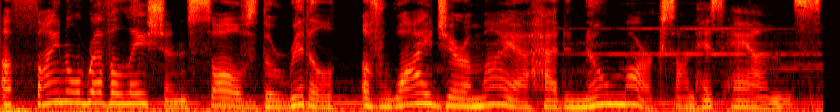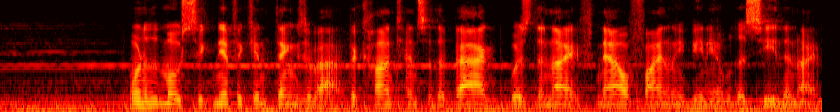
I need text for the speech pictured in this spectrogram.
A final revelation solves the riddle of why Jeremiah had no marks on his hands. One of the most significant things about the contents of the bag was the knife. Now, finally, being able to see the knife.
